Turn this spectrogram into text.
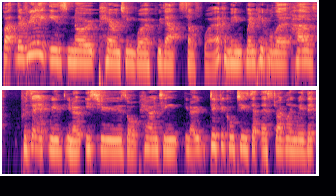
but there really is no parenting work without self work. I mean, when people that have present with you know issues or parenting you know difficulties that they're struggling with, it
